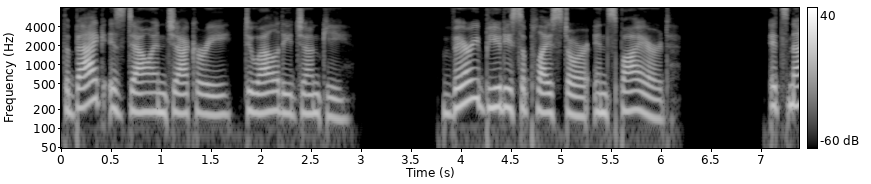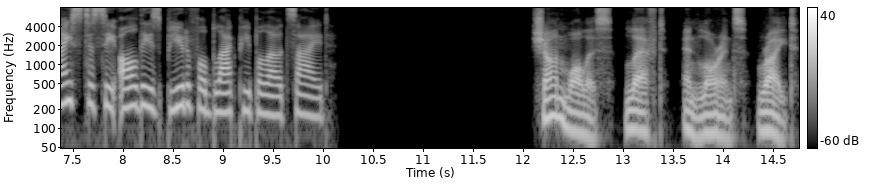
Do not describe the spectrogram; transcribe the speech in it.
The bag is Dowan Jackery, Duality Junkie. Very beauty supply store inspired. It's nice to see all these beautiful black people outside. Sean Wallace, left, and Lawrence, right.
